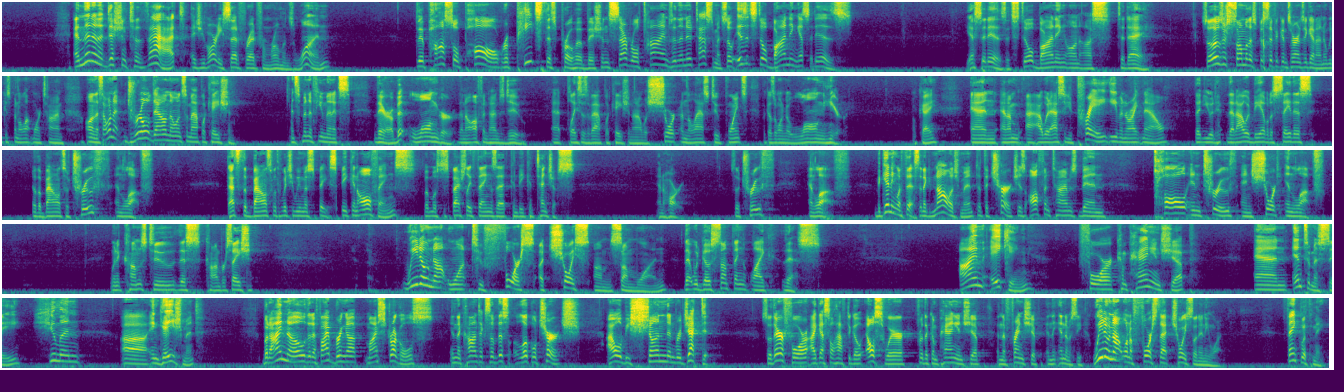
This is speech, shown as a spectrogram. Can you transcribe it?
And then, in addition to that, as you've already said, Fred, from Romans 1, the Apostle Paul repeats this prohibition several times in the New Testament. So, is it still binding? Yes, it is. Yes, it is. It's still binding on us today. So, those are some of the specific concerns. Again, I know we could spend a lot more time on this. I want to drill down, though, on some application and spend a few minutes there, a bit longer than I oftentimes do at places of application. I was short on the last two points because I want to go long here. Okay? And, and I'm, I would ask that you pray even right now that, you would, that I would be able to say this with a balance of truth and love. That's the balance with which we must speak, speak in all things, but most especially things that can be contentious and hard. So, truth and love. Beginning with this an acknowledgement that the church has oftentimes been tall in truth and short in love when it comes to this conversation. We do not want to force a choice on someone that would go something like this I'm aching for companionship and intimacy, human uh, engagement. But I know that if I bring up my struggles in the context of this local church, I will be shunned and rejected. So therefore, I guess I'll have to go elsewhere for the companionship and the friendship and the intimacy. We do not want to force that choice on anyone. Think with me.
